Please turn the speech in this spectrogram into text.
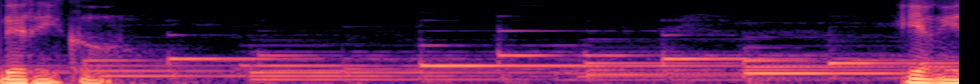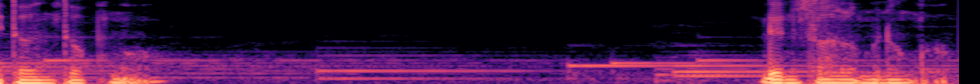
dariku yang itu untukmu dan selalu menunggu.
